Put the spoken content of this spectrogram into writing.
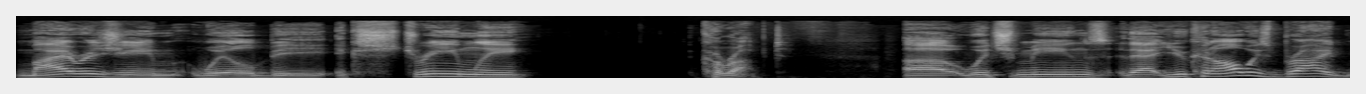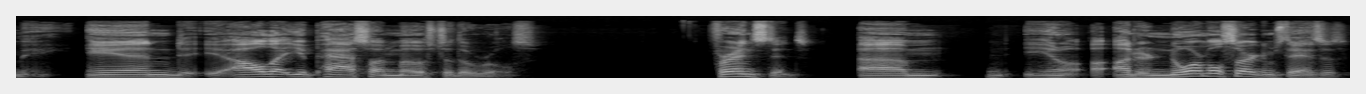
My regime will be extremely corrupt, uh, which means that you can always bribe me and I'll let you pass on most of the rules. For instance, um, you know, under normal circumstances,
